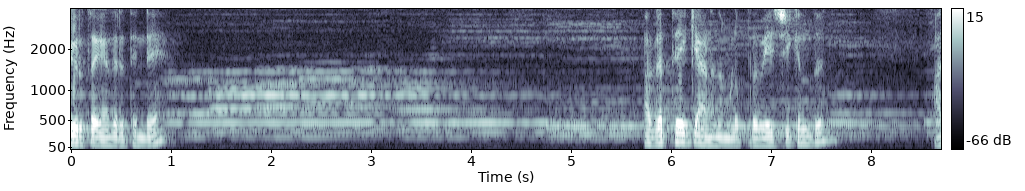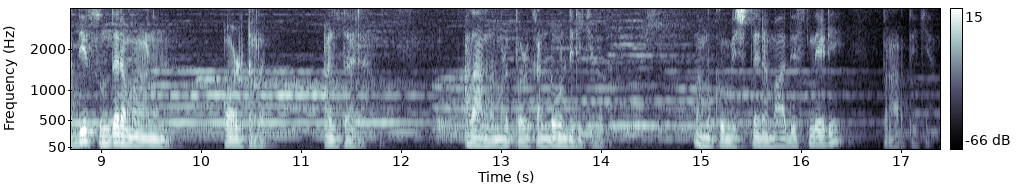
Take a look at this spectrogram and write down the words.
തീർത്ഥകേന്ദ്രത്തിന്റെ അകത്തേക്കാണ് നമ്മൾ പ്രവേശിക്കുന്നത്. അതിസുന്ദരമാണ് ഓൾട്ടർ അൾത്താര അതാണ് നമ്മളിപ്പോൾ കണ്ടുകൊണ്ടിരിക്കുന്നത്. നമുക്കും വിശുദ്ധന മാധ്യസ്ഥം നേടി പ്രാർത്ഥിക്കാം.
